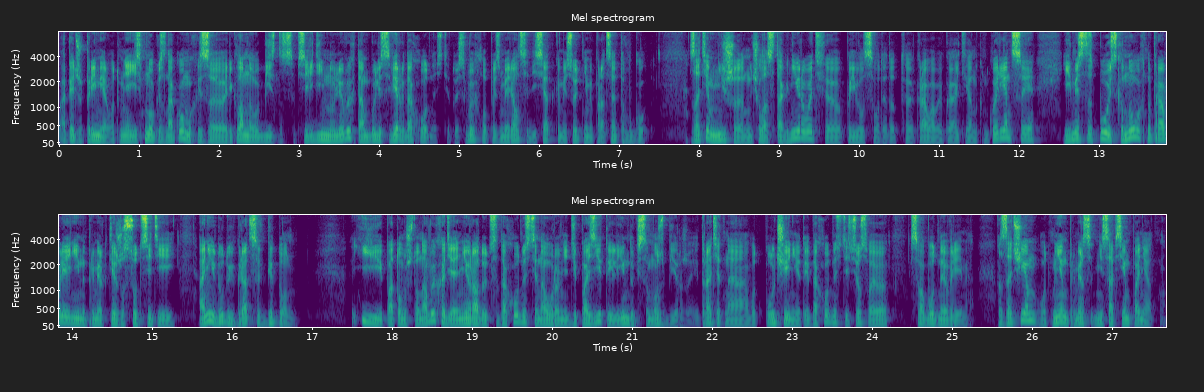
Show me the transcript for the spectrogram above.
опять же, пример. Вот у меня есть много знакомых из э, рекламного бизнеса. В середине нулевых там были сверхдоходности. То есть, выхлоп измерялся десятками, сотнями процентов в год. Затем ниша начала стагнировать, э, появился вот этот э, кровавый океан конкуренции. И вместо поиска новых направлений, например, тех же соцсетей, они идут играться в бетон. И потом, что на выходе, они радуются доходности на уровне депозита или индекса Мосбиржи. И тратят на вот, получение этой доходности все свое свободное время. Зачем? Вот мне, например, не совсем понятно.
